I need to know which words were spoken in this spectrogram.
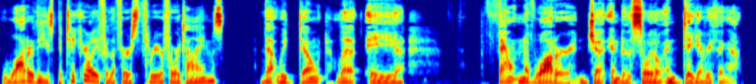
water these, particularly for the first three or four times, that we don't let a fountain of water jet into the soil and dig everything up.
